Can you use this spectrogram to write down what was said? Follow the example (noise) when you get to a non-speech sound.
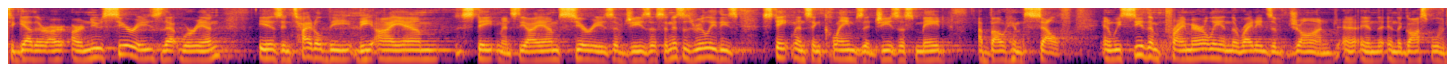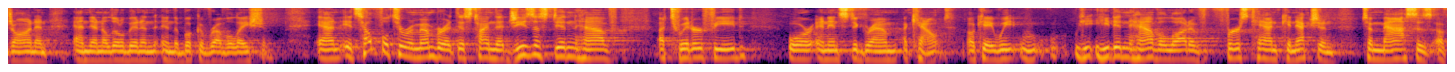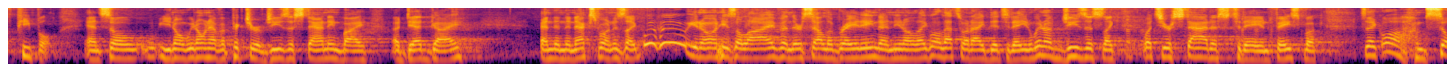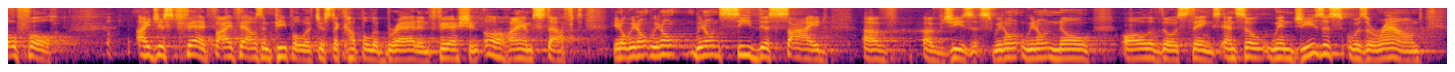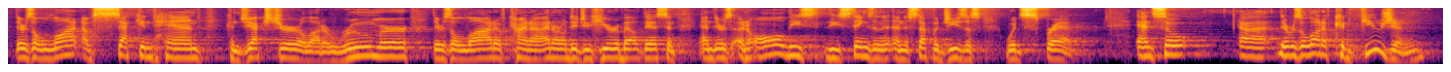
together. Our, our new series that we're in is entitled the, the I Am Statements, the I Am series of Jesus. And this is really these statements and claims that Jesus made about himself. And we see them primarily in the writings of John, uh, in the, in the Gospel of John, and, and then a little bit in, in the book of Revelation. And it's helpful to remember at this time that Jesus didn't have a Twitter feed or an Instagram account. Okay, we, he, he didn't have a lot of firsthand connection to masses of people. And so, you know, we don't have a picture of Jesus standing by a dead guy. And then the next one is like, woohoo, you know, and he's alive and they're celebrating. And, you know, like, well, that's what I did today. You know, we don't have Jesus, like, what's your status today in Facebook? It's like, oh, I'm so full. I just fed 5,000 people with just a couple of bread and fish, and oh, I am stuffed. You know, we don't, we don't, we don't see this side of, of Jesus. We don't, we don't know all of those things. And so when Jesus was around, there's a lot of secondhand conjecture, a lot of rumor. There's a lot of kind of, I don't know, did you hear about this? And, and there's, and all these, these things and the, and the stuff of Jesus would spread. And so uh, there was a lot of confusion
